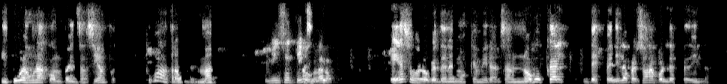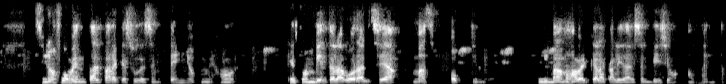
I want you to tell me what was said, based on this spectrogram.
y tú ves una compensación, pues tú vas a trabajar más. Un incentivo, claro. Eso es lo que tenemos que mirar. O no buscar despedir a la persona por despedirla, sino fomentar para que su desempeño mejore, que su ambiente laboral sea más óptimo y vamos a ver que la calidad del servicio aumenta.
